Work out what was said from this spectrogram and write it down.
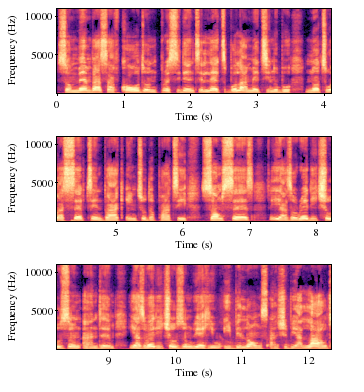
Some members have called on President-elect Bola Ahmed Tinubu not to accept him back into the party. Some says he has already chosen and um, he has already chosen where he, he belongs and should be allowed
